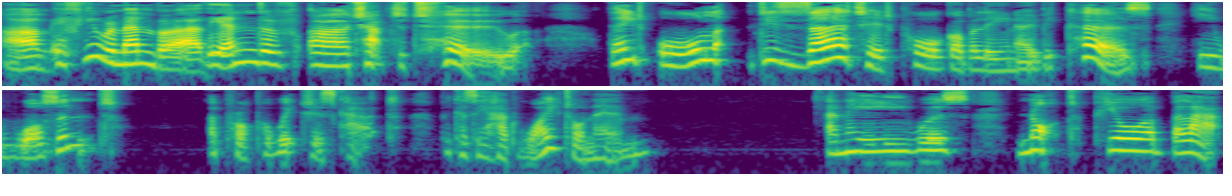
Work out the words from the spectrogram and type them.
um, if you remember at the end of uh, chapter two, they'd all deserted poor Gobbolino because he wasn't a proper witch's cat because he had white on him and he was not pure black.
